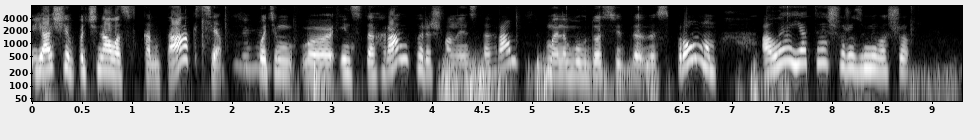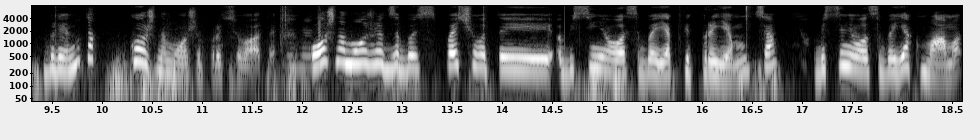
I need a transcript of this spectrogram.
я ще починала з ВКонтакті, Мгм. Потім е, інстаграм, перейшла на інстаграм. У мене був досвід е, з промом, але я теж розуміла, що блін, ну так кожна може працювати. Мгм. Кожна може забезпечувати, обіцінювала себе як підприємця, обіцінювала себе як мама,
